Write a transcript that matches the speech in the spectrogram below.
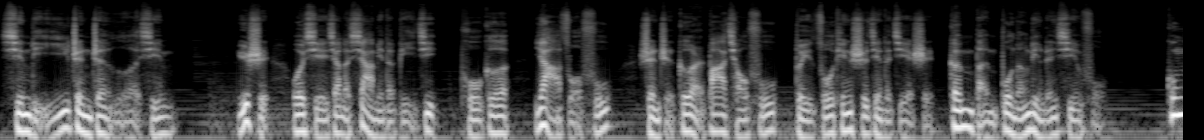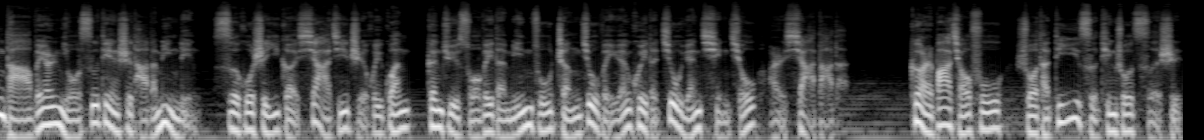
心里一阵阵恶心。于是我写下了下面的笔记：普戈、亚佐夫，甚至戈尔巴乔夫对昨天事件的解释根本不能令人信服。攻打维尔纽斯电视塔的命令似乎是一个下级指挥官根据所谓的民族拯救委员会的救援请求而下达的。戈尔巴乔夫说，他第一次听说此事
